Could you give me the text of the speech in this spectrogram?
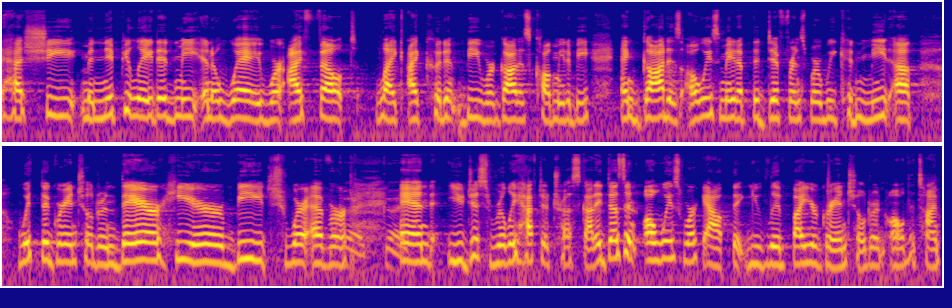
has she manipulated me in a way where I felt like I couldn't be where God has called me to be. And God has always made up the difference where we could meet up with the grandchildren there, here, beach, wherever. Good, good. And you just really have to trust God. It doesn't always work out that you live by your grandchildren all the time.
